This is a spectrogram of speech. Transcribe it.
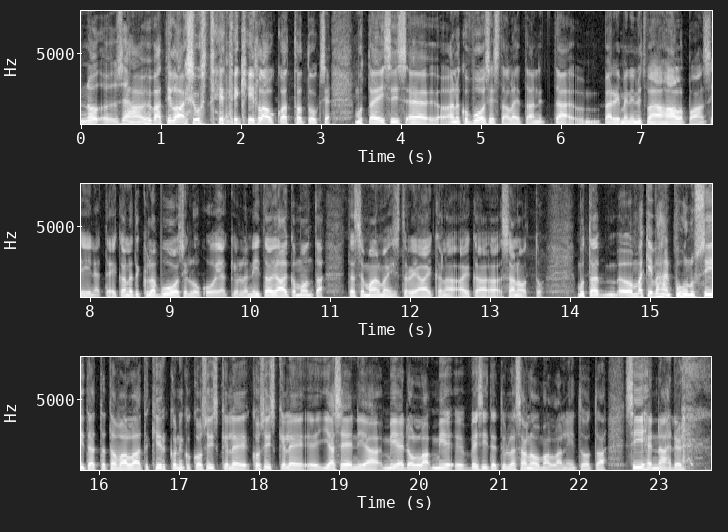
No sehän on hyvä tilaisuus tietenkin laukua totuuksia, mutta ei siis, aina kun vuosista aletaan, niin tämä päri meni nyt vähän halpaan siinä, että ei kannata kyllä vuosilukuja kyllä. Niitä on aika monta tässä maailmanhistorian aikana aika sanottu. Mutta olen mäkin vähän puhunut siitä, että tavallaan, että kirkko niin kosiskelee, kosiskelee jäseniä miedolla, mie, vesitetyllä sanomalla, niin tuota, siihen nähden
